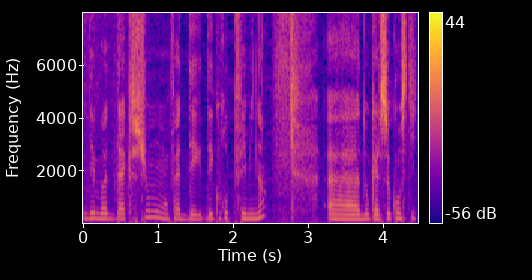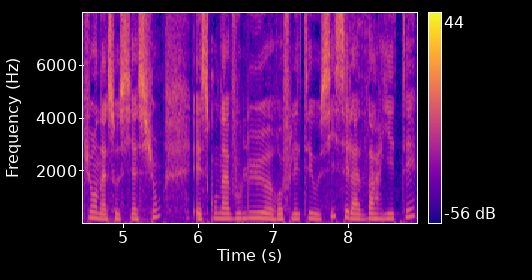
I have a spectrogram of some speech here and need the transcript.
des modes d'action en fait des, groupes féminins. Euh, donc elles se constituent en association et ce qu'on a voulu euh, refléter aussi c'est la variété,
